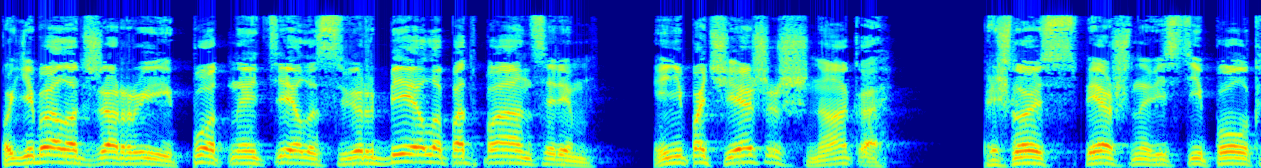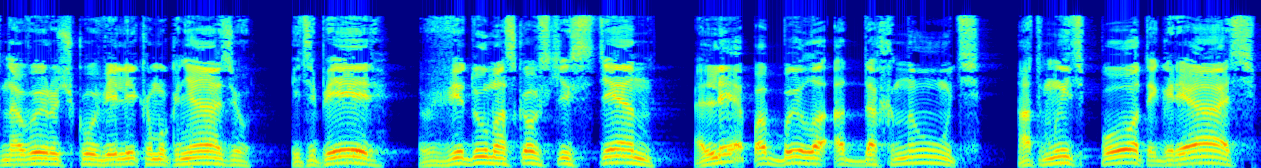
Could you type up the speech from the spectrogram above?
Погибал от жары, потное тело свербело под панцирем, и не почешешь, нако. Пришлось спешно вести полк на выручку великому князю, и теперь, в виду московских стен, лепо было отдохнуть, отмыть пот и грязь,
